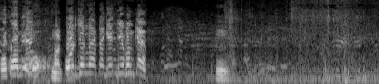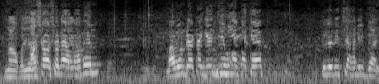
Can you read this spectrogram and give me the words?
এখন ওর জন্য একটা গেঞ্জি এবং ক্যাপ আসো আসো না মামুন। মামুনরা একটা গেঞ্জি এবং একটা ক্যাপ তুলে দিচ্ছে হানিফ ভাই।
